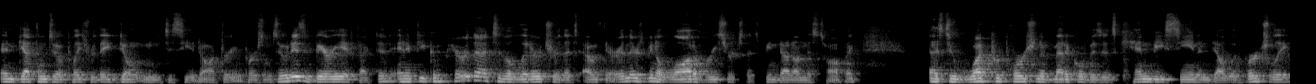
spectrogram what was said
and get them to a place where they don't need to see a doctor in person. So it is very effective. And if you compare that to the literature that's out there, and there's been a lot of research that's been done on this topic, as to what proportion of medical visits can be seen and dealt with virtually.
